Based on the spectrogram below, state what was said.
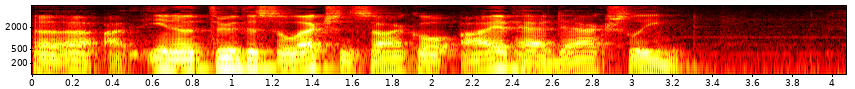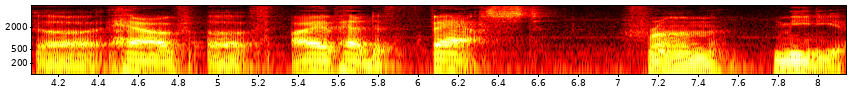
uh, you know, through this election cycle, I have had to actually uh, have uh, I have had to fast from media.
